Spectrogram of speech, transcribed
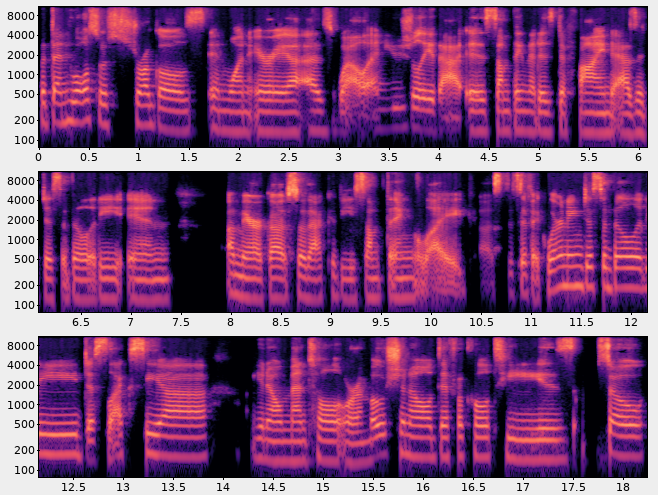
but then who also struggles in one area as well. And usually that is something that is defined as a disability in America. So that could be something like a specific learning disability, dyslexia, you know, mental or emotional difficulties. So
